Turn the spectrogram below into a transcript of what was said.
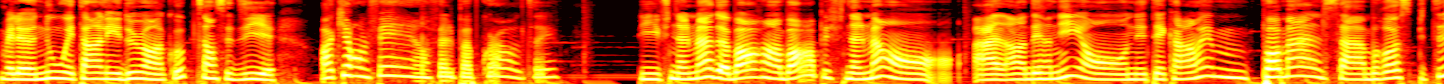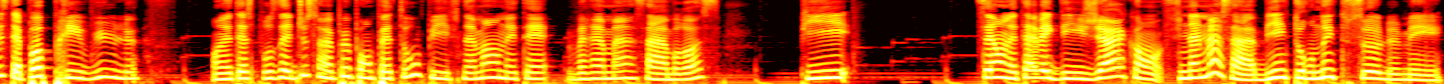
Mais là, nous étant les deux en couple, tu sais, on s'est dit, OK, on le fait, on fait le pub crawl, tu sais. Puis finalement, de bord en bord, puis finalement, on, à- en dernier, on était quand même pas mal ça brosse. Puis tu sais, c'était pas prévu, là. On était supposé être juste un peu pompetto, puis finalement, on était vraiment ça brosse. Puis tu sais, on était avec des gens qu'on. Finalement, ça a bien tourné tout ça, là, mais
